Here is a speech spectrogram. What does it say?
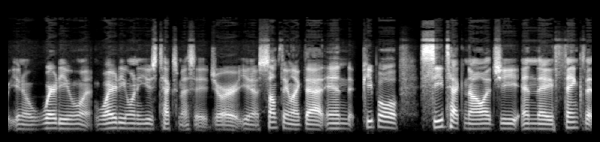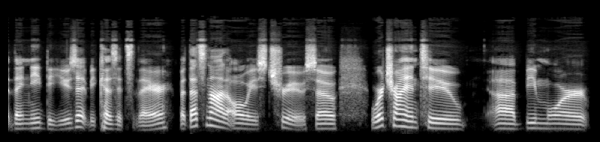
you know where do you want where do you want to use text message or you know something like that? And people see technology and they think that they need to use it because it's there but that's not always true. So we're trying to uh, be more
